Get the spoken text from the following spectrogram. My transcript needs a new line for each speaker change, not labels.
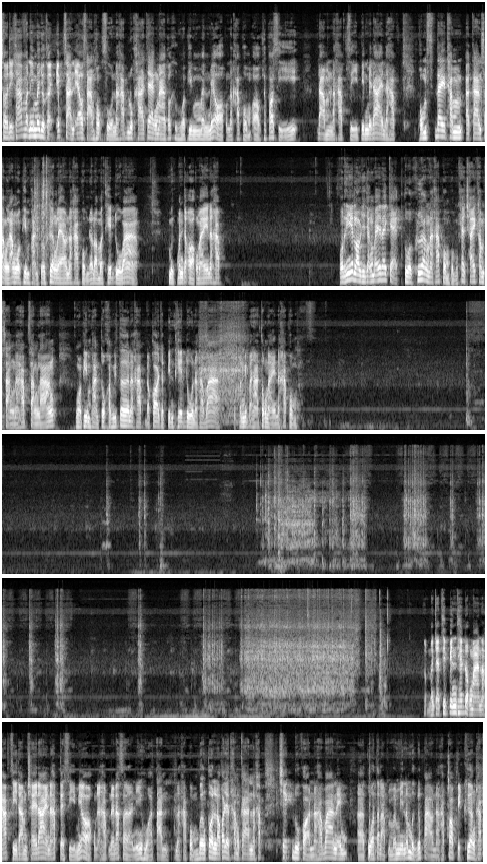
สวัสดีครับ วันนี้มาอยู่กับ F 3 L 3 6 0 นะครับลูกค้าแจ้งมาก็คือหัวพิมพ์มันไม่ออกนะครับ ผมออกเฉพาะสีดำนะครับ สีปิ้นไม่ได้นะครับ ผมได้ทำอาการสั่งล้างหัวพิมพ์ผ่านตัวเครื่องแล้วนะครับ ผมเดี๋ยวเรามาเทสดูว่าหมึกมันจะออกไหมนะครับวันนี้เราจะยังไม่ได้แกะตัวเครื่องนะครับ ผมผมแค่ใช้คำสั่งนะครับ สั่งล้างหัวพิมพ์ผ่านตัวคอมพิวเตอร์นะครับ แล้วก็จะปิ้นเทสดูนะครับ ว่ามันมีปัญหาตรงไหนนะครับ ผม หลังจากที่ปิ้นเทสออกมานะครับ สีดำใช้ได้นะครับ แต่สีไม่ออกนะครับ ในลักษณะนี้หัวตันนะครับ ผมเบื้องต้นเราก็จะทำการนะครับ เช็คดูก่อนนะครับ ว่าในตัวตลับมันมีน้ำหมึกหรือเปล่านะครับ ก็ปิดเครื่องครับ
